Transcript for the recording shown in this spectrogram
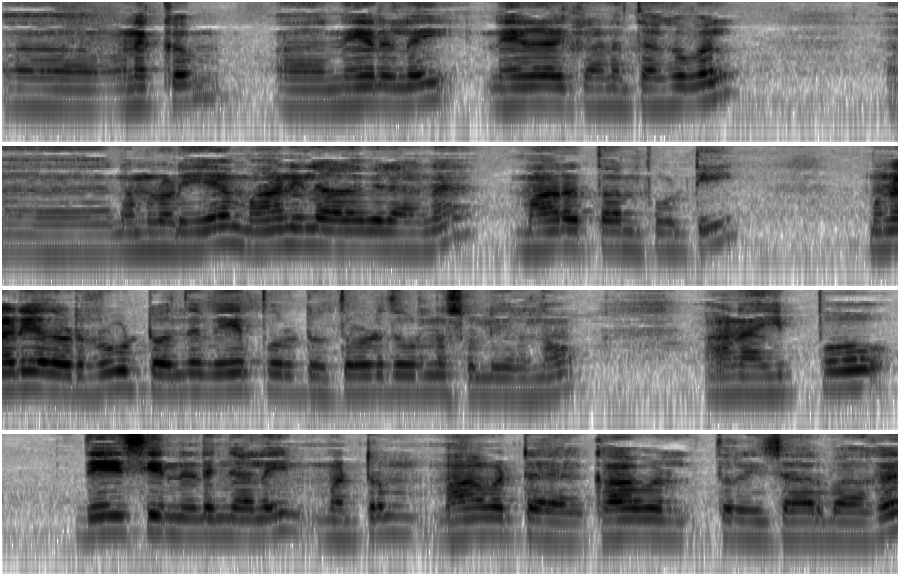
வணக்கம். நேரலை நேரலைக்கான தகவல். நம்மளுடைய மாநில அளவிலான மாரத்தான் போட்டி. முன்னாடி அதோட ரூட் வந்து வேப்பூர் டு தொழுதூர்னு சொல்லியிருந்தோம். ஆனால் இப்போ தேசிய நெடுஞ்சாலை மற்றும் மாவட்ட காவல்துறை சார்பாக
